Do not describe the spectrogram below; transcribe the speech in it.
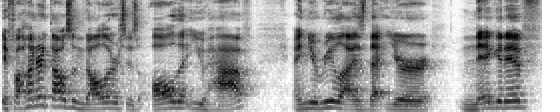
if $100,000 is all that you have and you realize that your negative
